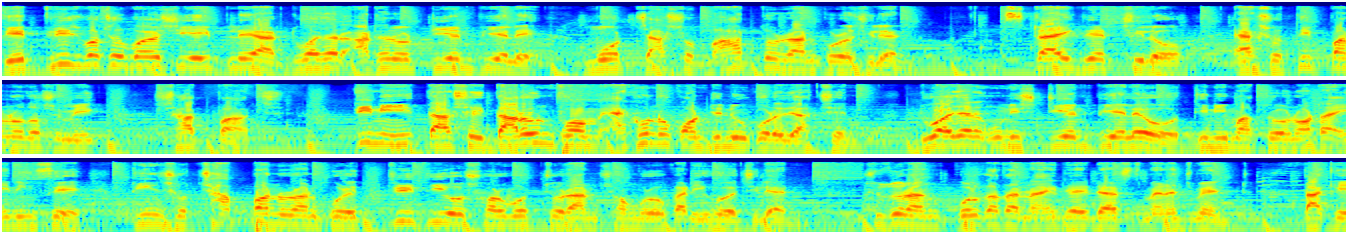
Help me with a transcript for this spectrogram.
তেত্রিশ বছর বয়সী এই প্লেয়ার দু হাজার আঠেরো টিএনপিএলে মোট চারশো বাহাত্তর রান করেছিলেন। স্ট্রাইক রেট ছিল একশো তিপ্পান্ন দশমিক সাত পাঁচ। তিনি তার সেই দারুণ ফর্ম এখনও কন্টিনিউ করে যাচ্ছেন। দু হাজার উনিশ টিএনপিএলেও তিনি মাত্র নটা ইনিংসে তিনশো ছাপ্পান্ন রান করে তৃতীয় সর্বোচ্চ রান সংগ্রহকারী হয়েছিলেন। সুতরাং কলকাতা নাইট রাইডার্স ম্যানেজমেন্ট তাকে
